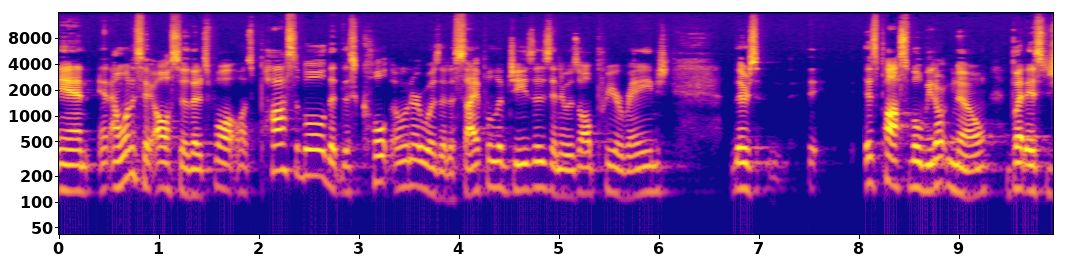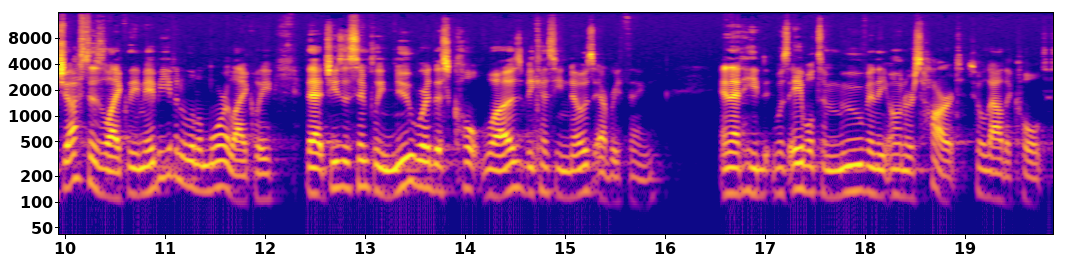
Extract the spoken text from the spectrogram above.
and, and I want to say also that it's, well, it's possible that this cult owner was a disciple of Jesus and it was all prearranged. There's, it's possible, we don't know, but it's just as likely, maybe even a little more likely, that Jesus simply knew where this cult was because he knows everything, and that he was able to move in the owner's heart to allow the cult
